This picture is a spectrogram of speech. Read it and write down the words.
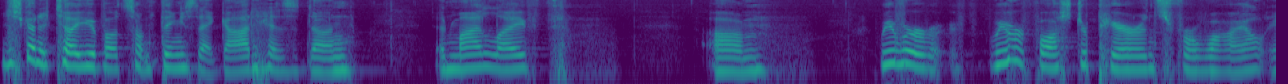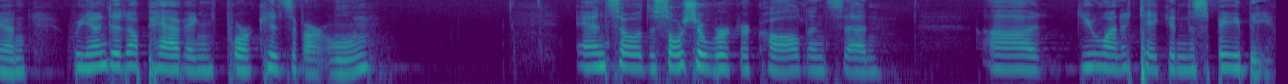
I'm just going to tell you about some things that God has done in my life. Um, we were we were foster parents for a while, and we ended up having four kids of our own. And so the social worker called and said, uh, "Do you want to take in this baby?"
